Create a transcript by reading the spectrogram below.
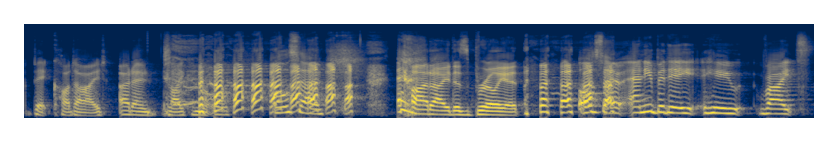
a bit cod-eyed. I don't like him at all. also, Cod eyed is brilliant. also anybody who writes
